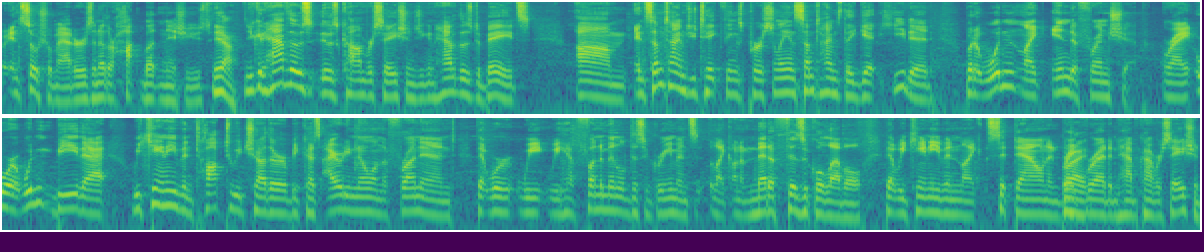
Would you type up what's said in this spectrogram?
in social matters and other hot button issues. Yeah. You could have those those conversations, you can have those debates. Um, and sometimes you take things personally and sometimes they get heated, but it wouldn't like end a friendship right? Or it wouldn't be that we can't even talk to each other because I already know on the front end that we're we we have fundamental disagreements like on a metaphysical level that we can't even like sit down and break Right. bread and have conversation.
